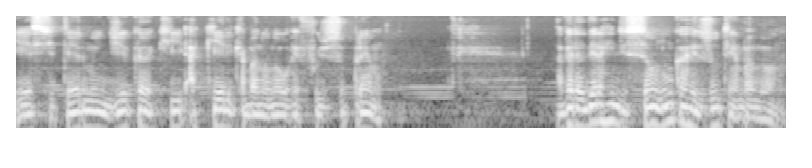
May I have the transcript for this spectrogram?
E este termo indica que aquele que abandonou o refúgio supremo. A verdadeira rendição nunca resulta em abandono.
